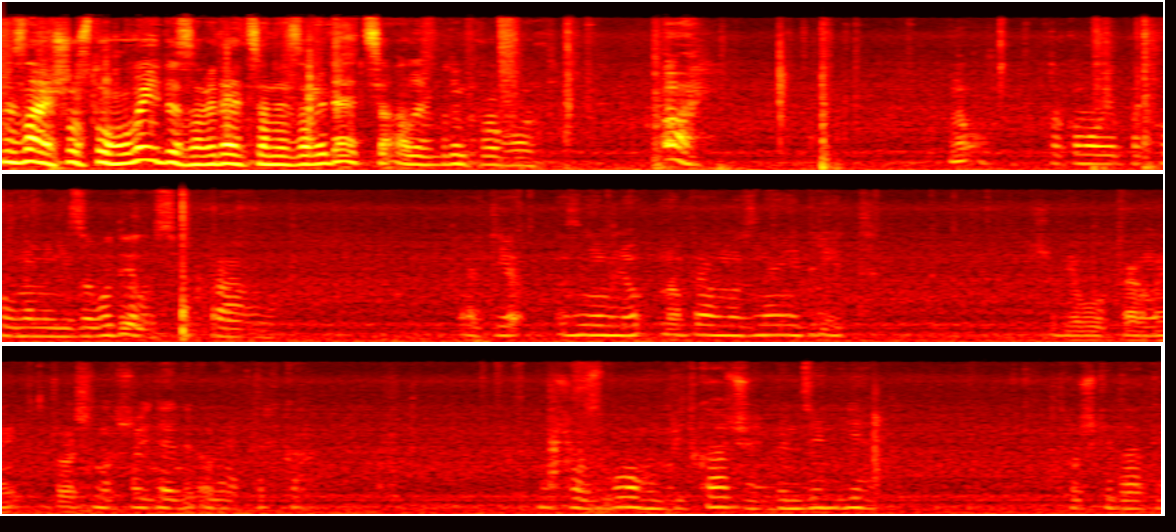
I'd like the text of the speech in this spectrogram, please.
Не знаю, що з того вийде, заведеться, не заведеться, але будемо пробувати. Ой! Ну, в такому випадку воно мені заводилося, як правило. Так я знімлю, напевно, з неї дріт. Щоб я був певний точно, що йде електрика. Ну що, з Богом підкачуємо, бензин є. Трошки дати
